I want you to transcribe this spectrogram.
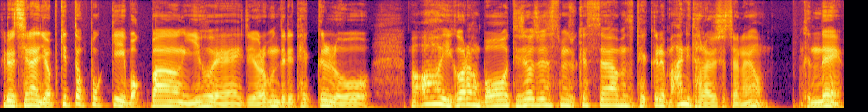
그리고 지난 엽기 떡볶이 먹방 이후에 이제 여러분들이 댓글로 막, 어 이거랑 뭐 드셔주셨으면 좋겠어요 하면서 댓글을 많이 달아주셨잖아요. 근데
